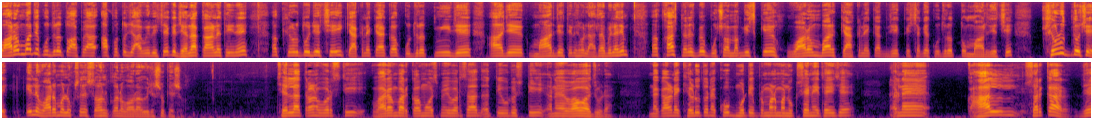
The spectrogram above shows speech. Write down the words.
વારંવાર જે કુદરતો આપે આફતો જે આવેલી છે કે જેના કારણે થઈને ખેડૂતો જે છે એ ક્યાંક ને ક્યાંક કુદરતની જે આ જે માર જે તેની સામે લાચાર બન્યા છે. ખાસ નરેશભાઈ પૂછવા માંગીશ કે વારંવાર ક્યાંક ને ક્યાંક જે કહી શકે કુદરતનો માર જે છે તો છે, એને વારંવાર નુકસાન સહન કરવાનો વારો આવ્યો છે. શું કહેશો? છેલ્લા ત્રણ વર્ષથી વારંવાર કમોસમી વરસાદ, અતિવૃષ્ટિ અને વાવાઝોડાના કારણે ખેડૂતોને ખૂબ મોટી પ્રમાણમાં નુકસાની થઈ છે અને હાલ સરકાર જે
